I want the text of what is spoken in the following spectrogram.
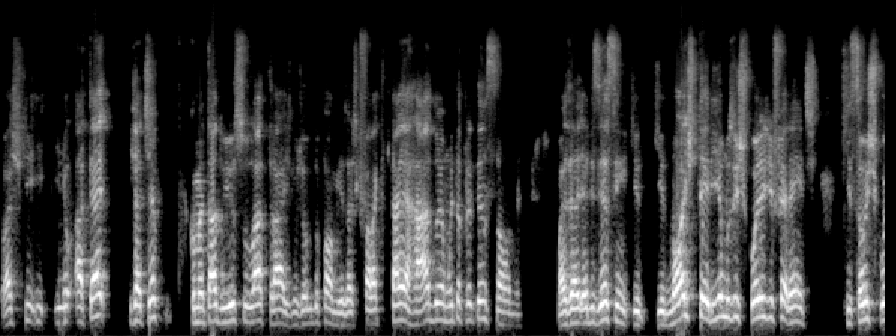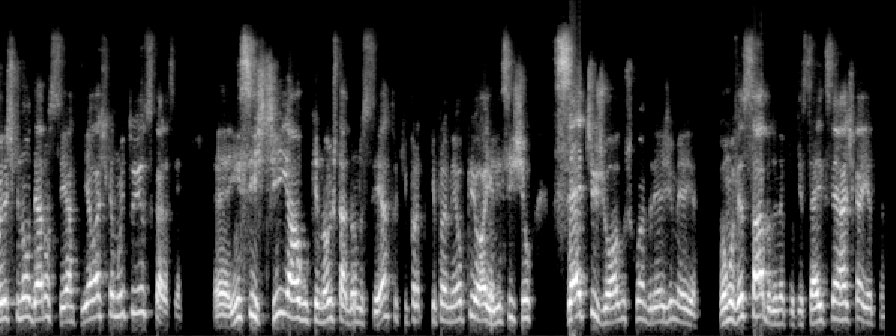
Eu acho que eu até já tinha comentado isso lá atrás, no jogo do Palmeiras. Acho que falar que está errado é muita pretensão, né? Mas é, é, dizer assim que, que nós teríamos escolhas diferentes, que são escolhas que não deram certo. E eu acho que é muito isso, cara. Assim, é, insistir em algo que não está dando certo, que para que mim é o pior. Ele insistiu sete jogos com o André de meia. Vamos ver sábado, né? Porque segue sem a Rascaeta.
